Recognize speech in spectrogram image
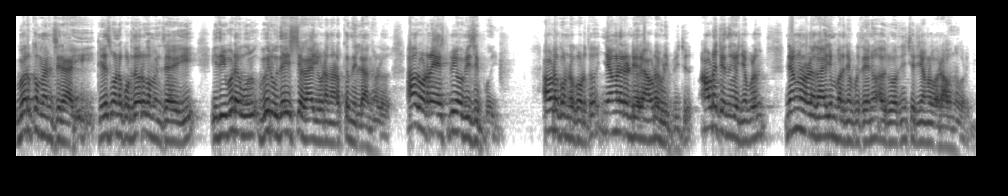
ഇവർക്ക് മനസ്സിലായി. കേസ് കൊണ്ട് കൊടുത്തവർക്ക് മനസ്സിലായി. ഇത് ഇവിടെ ഇവർ ഉദ്ദേശിച്ച കാര്യം ഇവിടെ നടക്കുന്നില്ല എന്നുള്ളത്. അവർ ഉടനെ എസ് പി ഓഫീസിൽ പോയി. അവിടെ കൊണ്ട് കൊടുത്തു. ഞങ്ങൾ രണ്ടുപേരും അവിടെ വിളിപ്പിച്ചു. അവിടെ ചെന്ന് കഴിഞ്ഞപ്പോഴും ഞങ്ങളുള്ള കാര്യം പറഞ്ഞപ്പോഴത്തേനും അവർ പറഞ്ഞു ശരി ഞങ്ങൾ വരാമെന്ന് പറഞ്ഞു.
